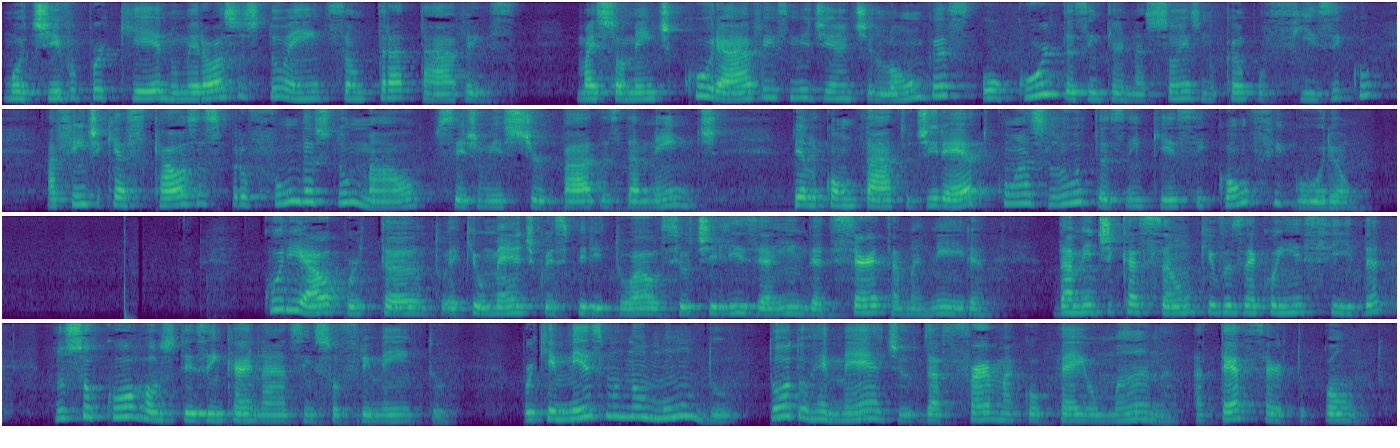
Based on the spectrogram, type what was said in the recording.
motivo porque numerosos doentes são tratáveis, mas somente curáveis mediante longas ou curtas internações no campo físico a fim de que as causas profundas do mal sejam extirpadas da mente pelo contato direto com as lutas em que se configuram. Curial, portanto, é que o médico espiritual se utilize ainda, de certa maneira, da medicação que vos é conhecida no socorro aos desencarnados em sofrimento, porque mesmo no mundo Todo remédio da farmacopeia humana, até certo ponto,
